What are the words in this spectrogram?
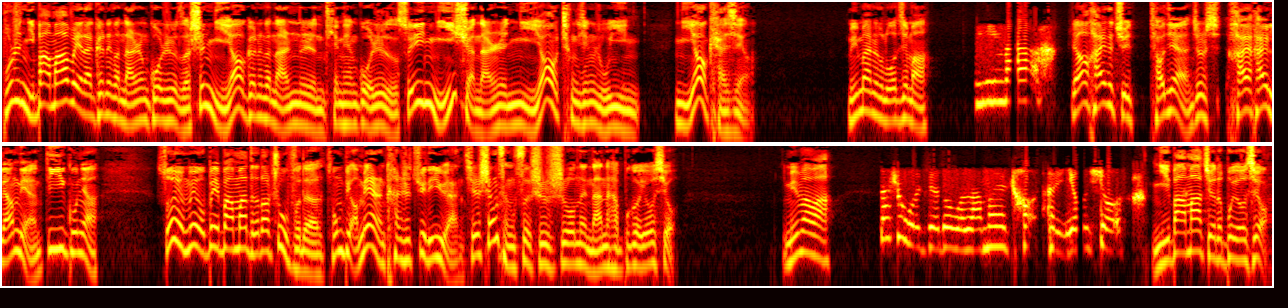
不是你爸妈未来跟那个男人过日子，是你要跟那个男人的人天天过日子，所以你选男人，你要称心如意，你要开心，明白这个逻辑吗？明白了。然后还有一个条件，就是还还有两点：第一，姑娘，所有没有被爸妈得到祝福的，从表面上看是距离远，其实深层次是说那男的还不够优秀。你明白吗？但是我觉得我男朋友超很优秀。你爸妈觉得不优秀，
